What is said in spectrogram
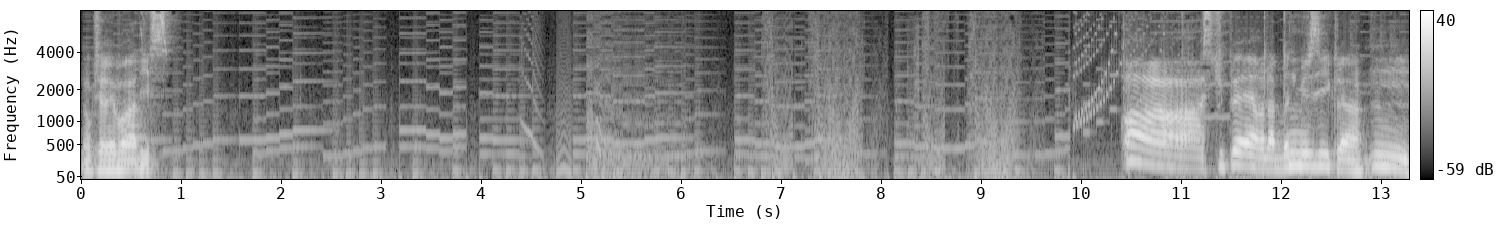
Donc j'irai voir à 10. Oh, super, la bonne musique là. Hmm.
